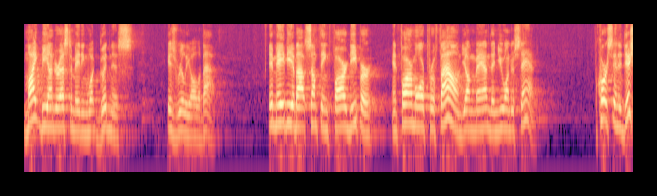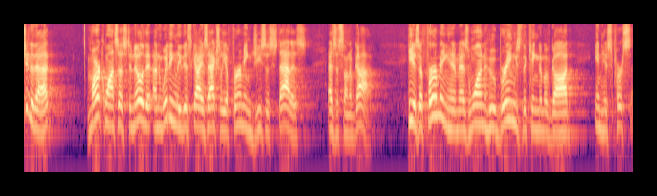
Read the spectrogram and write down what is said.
might be underestimating what goodness is really all about. It may be about something far deeper and far more profound, young man, than you understand. Of course, in addition to that, Mark wants us to know that unwittingly this guy is actually affirming Jesus' status as a Son of God. He is affirming him as one who brings the kingdom of God in his person.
